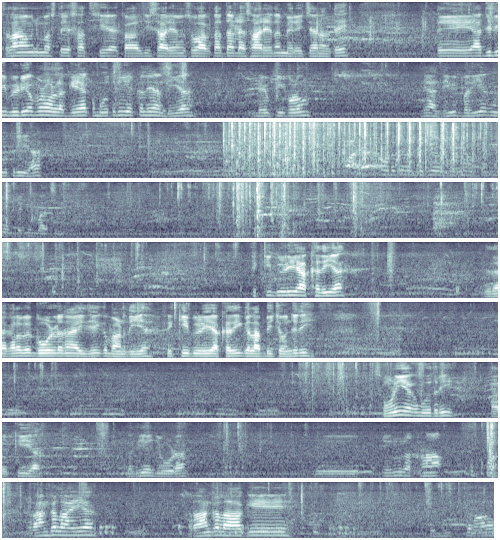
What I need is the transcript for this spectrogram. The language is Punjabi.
ਸਲਾਮ, ਨਮਸਤੇ, ਸਤਿ ਸ਼੍ਰੀ ਅਕਾਲ ਜੀ ਸਾਰਿਆਂ ਨੂੰ, ਸਵਾਗਤ ਹੈ ਤੁਹਾਡਾ ਸਾਰਿਆਂ ਦਾ ਮੇਰੇ ਚੈਨਲ ਤੇ। ਤੇ ਅੱਜ ਦੀ ਵੀਡੀਓ ਬਣਾਉਣ ਲੱਗੇ ਆ, ਕਬੂਤਰੀ ਇੱਕ ਲਿਆਂਦੀ ਆ, ਡਿਊਟੀ ਕੋਲੋਂ। ਲਿਆਂਦੀ ਵੀ ਵਧੀਆ ਕਬੂਤਰੀ ਆ। ਆਇਆ ਉੱਡ ਕੇ ਉੱਡ ਕੇ ਉੱਡ ਕੇ ਉੱਡ ਕੇ ਉੱਡ ਕੇ ਬਚ ਗਈ ਫਿੱਕੀ ਪੀਲੀ ਅੱਖ ਦੀ ਆ। ਜਿਹਦਾ ਕਹ ਲਓ ਵੀ 골ਡਨ ਆਈ ਜੀ ਇੱਕ ਬਣਦੀ ਆ, ਫਿੱਕੀ ਪੀਲੀ ਅੱਖ ਦੀ, ਗੁਲਾਬੀ ਚੁੰਝ ਦੀ। ਸੋਹਣੀ ਆ ਕਬੂਤਰੀ, ਹਲਕੀ ਆ, ਵਧੀਆ ਜੋੜ ਆ। ਤੇ ਇਹਨੂੰ ਰੱਖਣਾ ਉੱਪਰ। ਰੰਗ ਲਾਏ ਆ। ਰੰਗ ਲਾ ਕੇ ਕਬੂਤਰਾ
